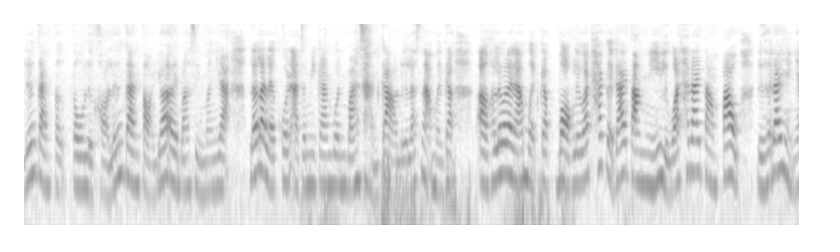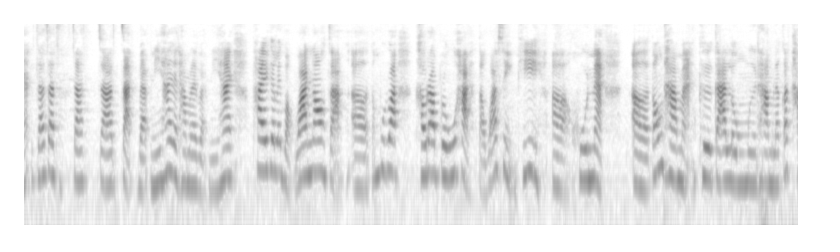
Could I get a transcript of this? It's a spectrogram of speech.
เรื่องการเติบโต หรือขอเรื่องการต่อยอดอะไรบางสิ่งบางอย่างแล้วหลาย ๆ คนอาจจะมีการบนบานสารกล่าว หรือลักษณะเหมือนกับเออเขาเรียกว่าอะไรนะเหมือนกับบอกเลยว่าถ้าเกิดได้ตามนี้หรือว่าถ้าได้ตามเป้า หรือถ้าได้อย่างเงี้ยแล้วจะจะจะจัดแบบนี้ให้จะทำอะไรแบบนี้ให้ไพ่ก็เลยบอกว่านอกจากเออต้องพูดว่าเขารับรู้ค่ะ แต่ว่าสิ่งที่เออคุณน่ะ เอ่อต้องทำอะคือการลงมือทำแล้วก็ท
